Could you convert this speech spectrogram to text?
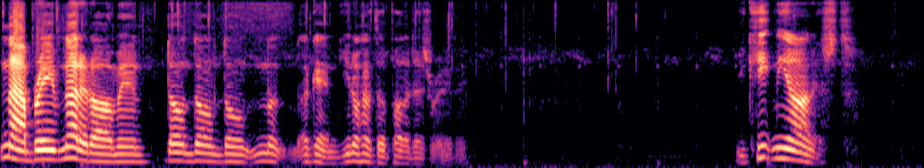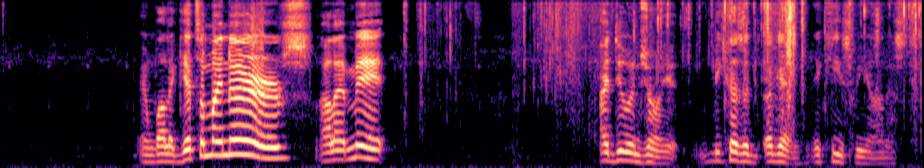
Nah, Brave, not at all, man. Don't, don't, don't. No, again, you don't have to apologize for anything. You keep me honest. And while it gets on my nerves, I'll admit, I do enjoy it. Because, it, again, it keeps me honest.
